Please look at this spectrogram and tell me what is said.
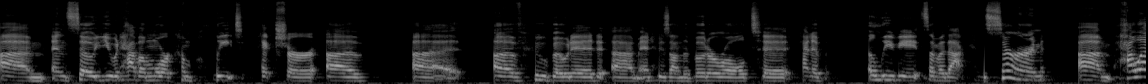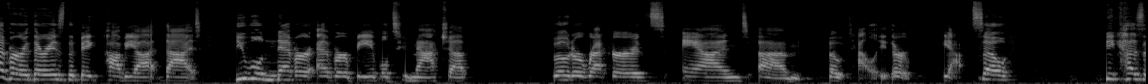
Um, and so you would have a more complete picture of uh, of who voted um, and who's on the voter roll to kind of alleviate some of that concern. Um, however, there is the big caveat that you will never ever be able to match up voter records and um, vote tally. Or yeah, so because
